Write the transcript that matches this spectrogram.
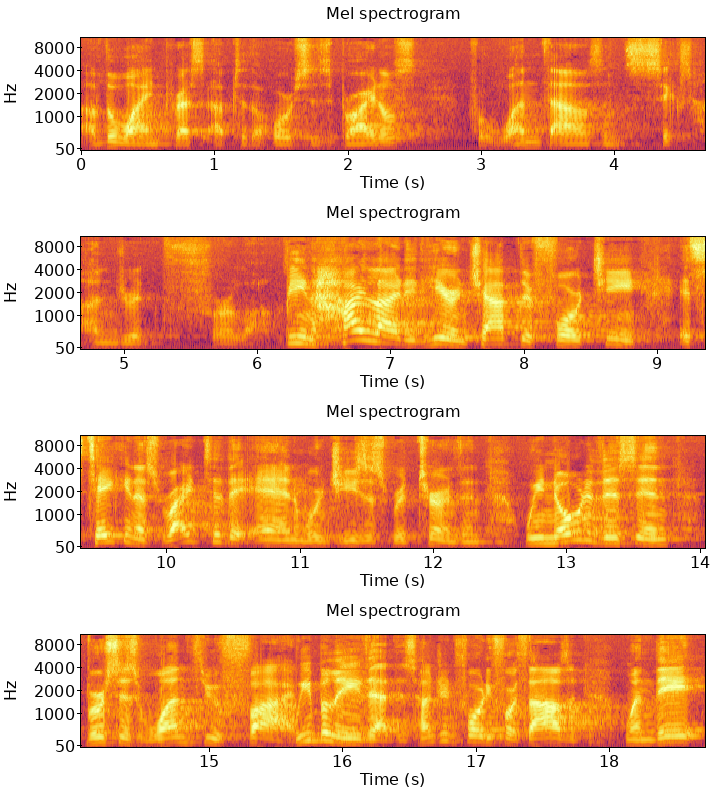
of the winepress up to the horses' bridles for 1,600 furlongs. Being highlighted here in chapter 14, it's taking us right to the end where Jesus returns. And we noted this in verses 1 through 5. We believe that this 144,000, when they,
